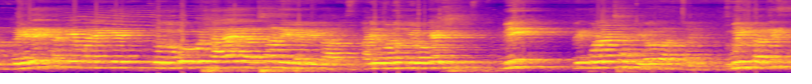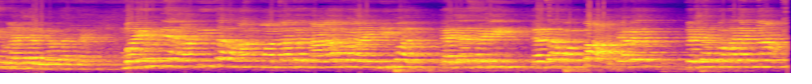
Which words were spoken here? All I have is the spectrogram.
मेरे करके बनेंगे तो लोगों को शायद अच्छा नहीं लगेगा आणि म्हणून योगेश मी मी कोणाच्या विरोधात नाही. मी कधीच कुणाच्या विरोधात नाही. मयूरने रात्रीचा हात मारला पण आणि डिफल त्याच्यासाठी त्याचा पप्पा त्यावेळेस दशक पवारांना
